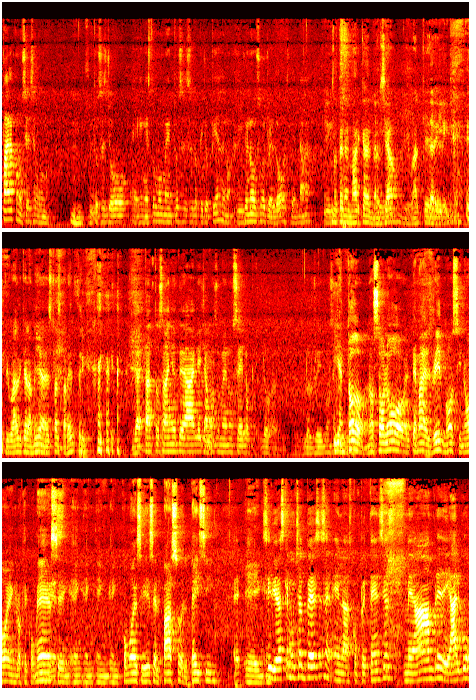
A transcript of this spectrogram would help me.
para conocerse uno. Entonces yo en estos momentos eso es lo que yo pienso, ¿no? yo no uso relojes de nada. No tenés marca del bronceado, igual que, igual que la mía, es transparente. ya tantos años de darle, ya más o menos sé lo, los ritmos. Y en, todo, no solo el tema del ritmo, sino en lo que comes, en, en, en, cómo decidís el paso, el pacing. Eh, si vieras que muchas veces en, las competencias me da hambre de algo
